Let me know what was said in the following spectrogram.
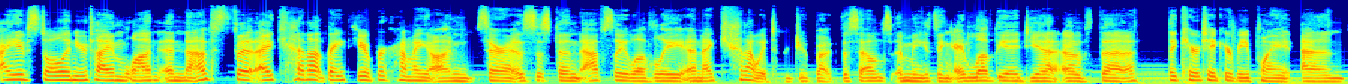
I have stolen your time long enough, but I cannot thank you for coming on, Sara. This has been absolutely lovely. And I cannot wait to read your book. This sounds amazing. I love the idea of the the caretaker viewpoint and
